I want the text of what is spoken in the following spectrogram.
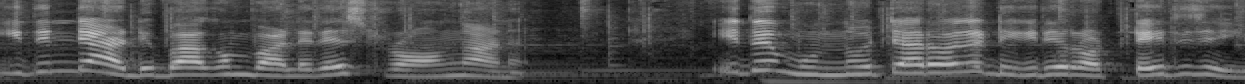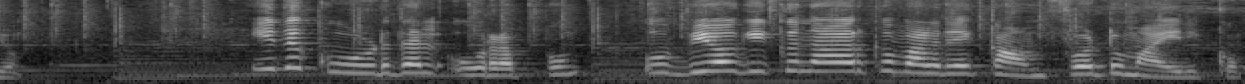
ഇതിന്റെ അടിഭാഗം വളരെ സ്ട്രോങ് ആണ്. ഇത് മുന്നൂറ്ററുപത് ഡിഗ്രി റൊട്ടേറ്റ് ചെയ്യും. ഇത് കൂടുതൽ ഉറപ്പും ഉപയോഗിക്കുന്നവർക്ക് വളരെ കംഫർട്ടുമായിരിക്കും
